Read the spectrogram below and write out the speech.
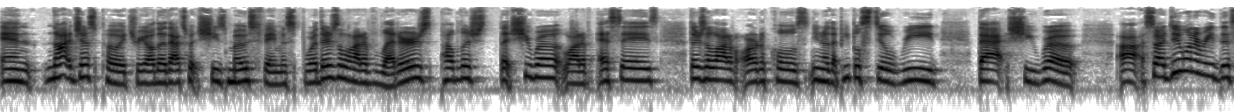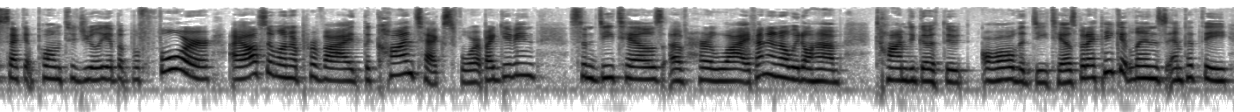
and not just poetry, although that's what she's most famous for. There's a lot of letters published that she wrote, a lot of essays. There's a lot of articles, you know, that people still read that she wrote. Uh, so I do want to read this second poem to Julia, but before I also want to provide the context for it by giving some details of her life. I don't know we don't have time to go through all the details, but I think it lends empathy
